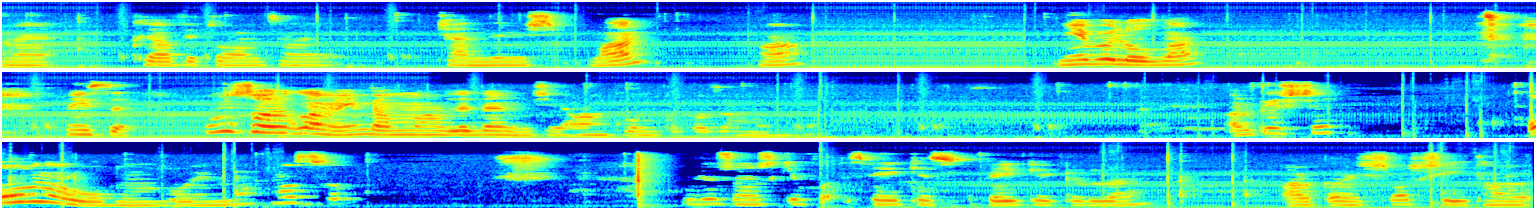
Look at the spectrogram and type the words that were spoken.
ve kıyafeti olan bir tane kendini lan ha niye böyle oldu lan neyse bunu sorgulamayın ben bunu hallederim. Şey ankonu kapatacağım ben arkadaşlar owner olduğunuz oyunda? Nasıl? Biliyorsunuz ki fa- fake, fake hackerların arkadaşlar şeyi tam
